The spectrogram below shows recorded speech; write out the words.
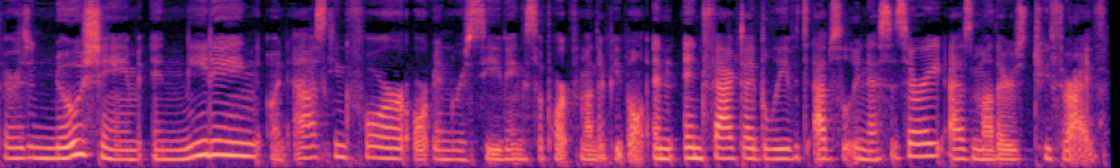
there is no shame in needing, and asking for, or in receiving support from other people. And in fact, I believe it's absolutely necessary as mothers to thrive.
